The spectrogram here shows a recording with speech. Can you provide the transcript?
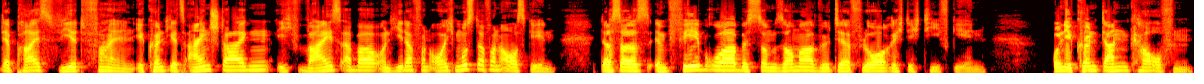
der Preis wird fallen. Ihr könnt jetzt einsteigen. Ich weiß aber, und jeder von euch muss davon ausgehen, dass das im Februar bis zum Sommer wird der Floor richtig tief gehen und ihr könnt dann kaufen.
